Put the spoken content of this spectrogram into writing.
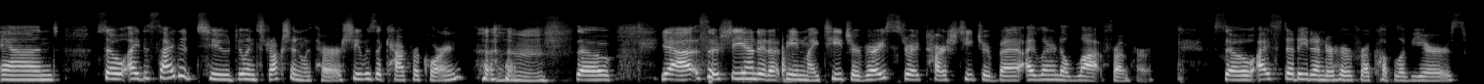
And so I decided to do instruction with her. She was a Capricorn. Mm. so, yeah, so she ended up being my teacher, very strict, harsh teacher, but I learned a lot from her. So I studied under her for a couple of years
